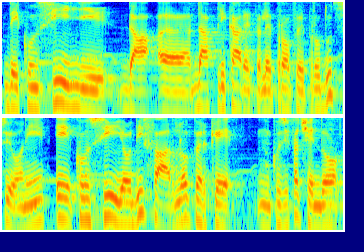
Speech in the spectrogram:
dei consigli da, eh, da, applicare per le proprie produzioni e consiglio di farlo perché così facendo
